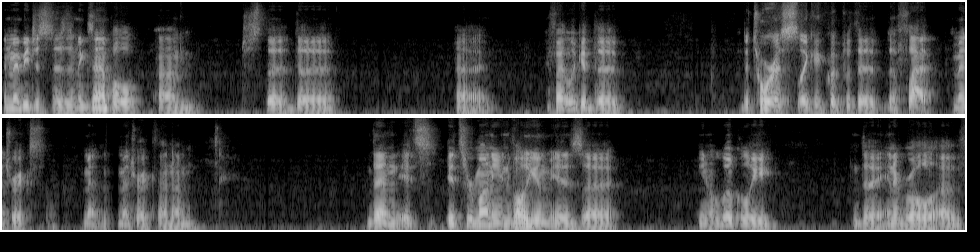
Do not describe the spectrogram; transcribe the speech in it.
and maybe just as an example, um, just the the uh, if I look at the the torus like equipped with the the flat metrics met, metric, then um then its its Riemannian volume is uh you know locally the integral of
